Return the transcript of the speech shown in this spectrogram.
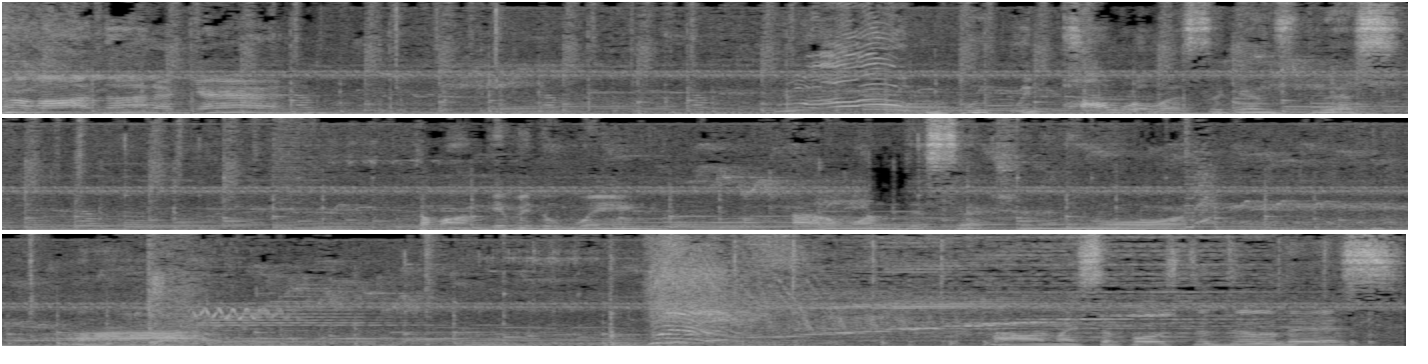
Come on, not again! Completely powerless against this. Come on, give me the wing. I don't want this section anymore. Ah. How am I supposed to do this?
